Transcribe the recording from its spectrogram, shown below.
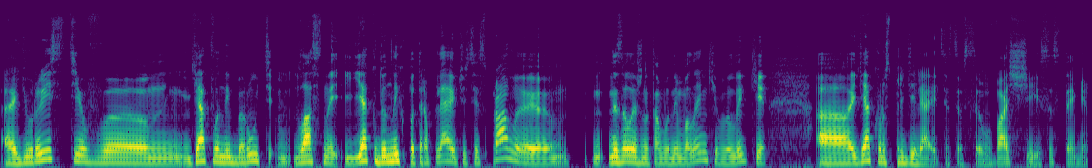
е, юристів, е, як вони беруть, власне, як до них потрапляють ці справи, е, незалежно там вони маленькі, великі. Як розподіляється це все у вашій системі?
